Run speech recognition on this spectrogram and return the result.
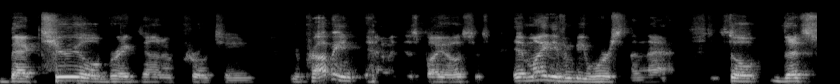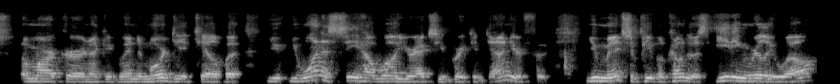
bacterial breakdown of protein, you're probably having dysbiosis. It might even be worse than that. So that's a marker, and I could go into more detail, but you, you want to see how well you're actually breaking down your food. You mentioned people come to us eating really well,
